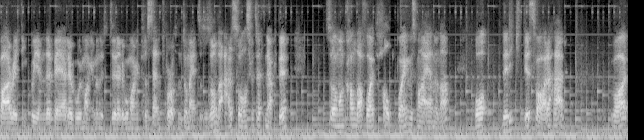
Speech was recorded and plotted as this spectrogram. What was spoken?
hva er rating på IMDb, eller hvor mange minutter eller hvor mange prosent på Rotten Tomatoes og sånn, da er det så vanskelig å treffe nøyaktig. Så man kan da få et halvt poeng hvis man er én unna. Og det riktige svaret her var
